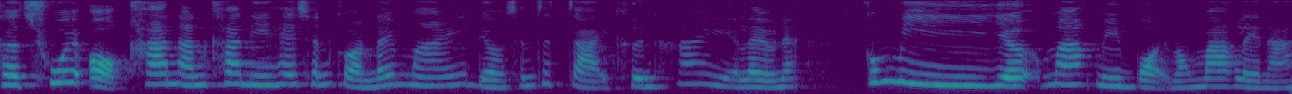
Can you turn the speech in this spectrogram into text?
เธอช่วยออกค่านั้นค่านี้ให้ฉันก่อนได้ไหมเดี๋ยวฉันจะจ่ายคืนให้อะไรเนี้ยก็มีเยอะมากมีบ่อยมาก ๆเลยนะ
